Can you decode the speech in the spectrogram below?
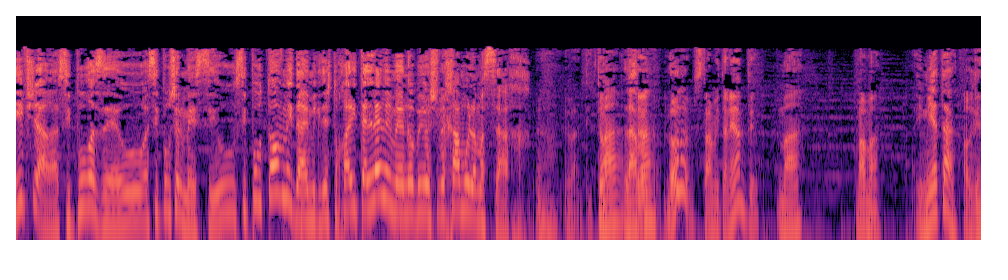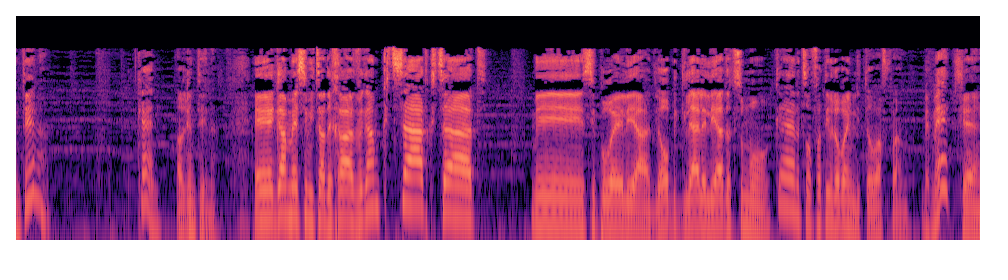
אי אפשר, הסיפור הזה הוא, הסיפור של מסי, הוא סיפור טוב מדי מכדי שתוכל להתעלם ממנו ביושבך מול המסך. אה, הבנתי. טוב, מה? למה? לא, לא, סתם התעניינתי. מה? מה, מה? עם מי אתה? ארגנטינה. כן. ארגנטינה. אה, גם מסי מצד אחד, וגם קצת קצת מסיפורי אליעד. לא בגלל אליעד עצמו. כן, הצרפתים לא באים לי טוב אף פעם. באמת? כן,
